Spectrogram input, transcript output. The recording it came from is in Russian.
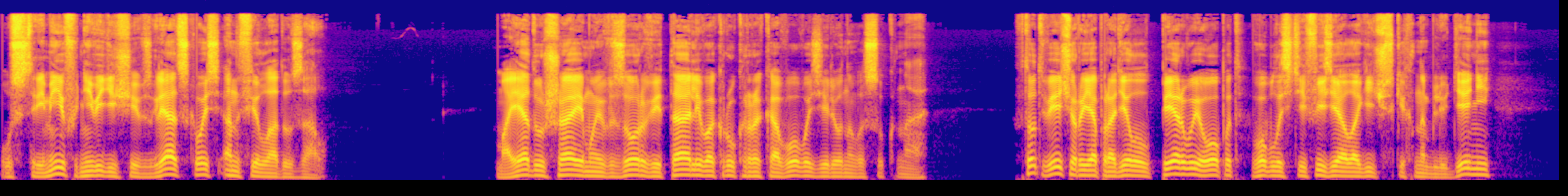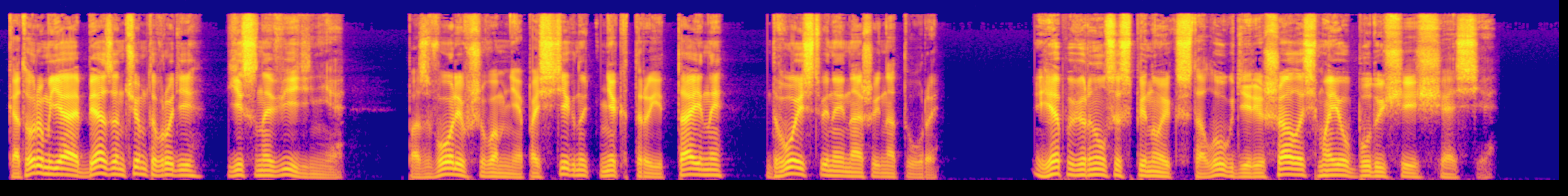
устремив невидящий взгляд сквозь анфиладу зал. Моя душа и мой взор витали вокруг рокового зеленого сукна. В тот вечер я проделал первый опыт в области физиологических наблюдений, которым я обязан чем-то вроде ясновидения, позволившего мне постигнуть некоторые тайны двойственной нашей натуры. Я повернулся спиной к столу, где решалось мое будущее счастье.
